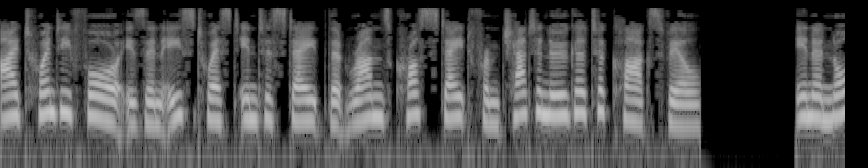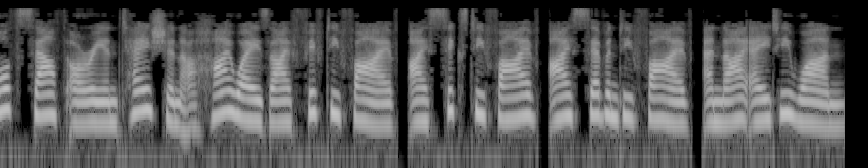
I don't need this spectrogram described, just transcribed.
I-24 is an east-west interstate that runs cross-state from Chattanooga to Clarksville. In a north-south orientation are highways I-55, I-65, I-75, and I-81.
